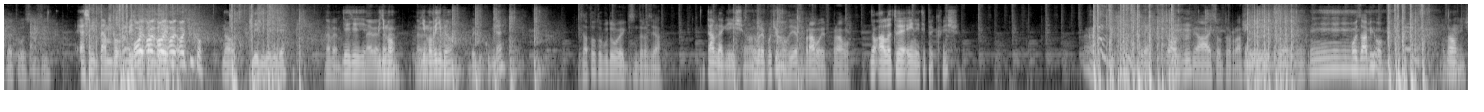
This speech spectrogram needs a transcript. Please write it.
That was easy. Ja som tam bol... my sme Oj, tam oj, oj, boli- oj, oj, ticho. No, ide, ide, ide. Neviem. Ide, ide. Neviem, Vidím ho. Vidím ho, vidím ho. Beží ku mne? Za touto budovou je, kde som teraz ja. Tam tak, kde išiel. no. Dobre, počkaj, je vpravo, je vpravo. No ale to je iný typek, vieš? Dobre. No, Mhm. ja aj som to rushol. Poď, zabij ho. nie. Dobre, No. nič.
